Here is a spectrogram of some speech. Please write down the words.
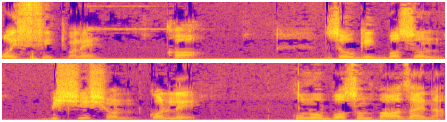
ঐচ্ছিক মানে খ। যৌগিক বচন বিশ্লেষণ করলে কোনো বচন পাওয়া যায় না।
